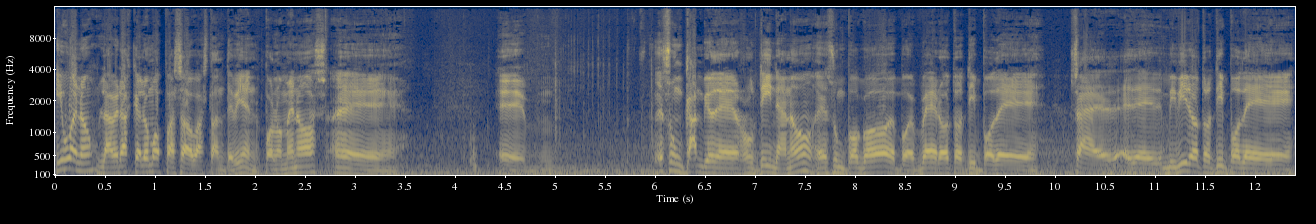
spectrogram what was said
Y bueno, la verdad es que lo hemos pasado bastante bien, por lo menos eh, es un cambio de rutina, ¿no? Es un poco pues ver otro tipo de... O sea, vivir otro tipo de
